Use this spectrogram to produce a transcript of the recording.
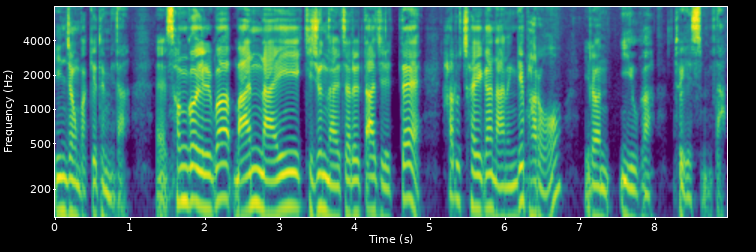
인정받게 됩니다. 선거일과 만 나이 기준 날짜를 따질 때 하루 차이가 나는 게 바로 이런 이유가 되겠습니다.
